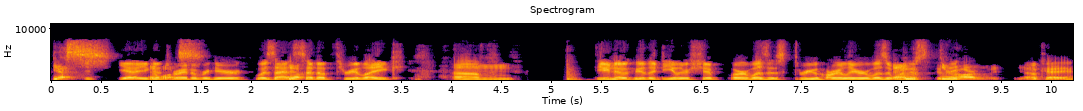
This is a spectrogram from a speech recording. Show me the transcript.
yes, Yeah, you got ride over here. Was that Yep. set up through like um do you know who the dealership or was it through Harley or was it it was through Harley. Yeah. Okay.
